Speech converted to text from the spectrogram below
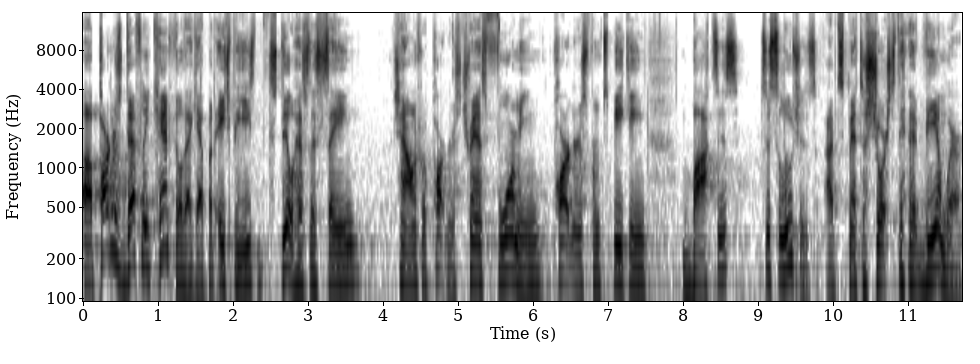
Uh, partners definitely can fill that gap, but HPE still has the same challenge with partners, transforming partners from speaking boxes to solutions. I've spent a short stint at VMware.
